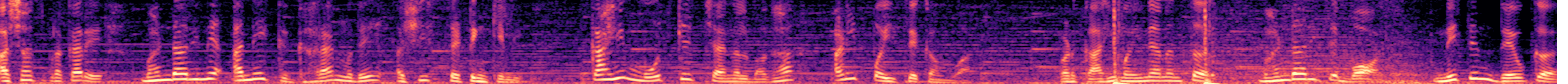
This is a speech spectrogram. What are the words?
अशाच प्रकारे भंडारीने अनेक घरांमध्ये अशी सेटिंग केली. काही मोजके चॅनल बघा आणि पैसे कमवा. पण काही महिन्यानंतर भंडारीचे बॉस नितीन देवकर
